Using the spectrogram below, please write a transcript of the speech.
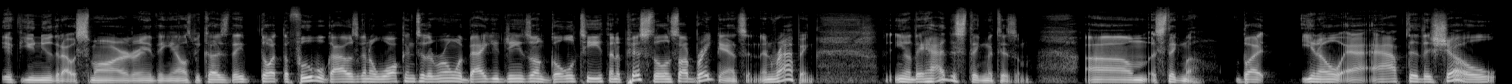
if you knew that I was smart or anything else, because they thought the Fubu guy was going to walk into the room with baggy jeans on, gold teeth, and a pistol and start breakdancing and rapping. You know, they had the stigmatism, um, stigma. But you know, a- after the show,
